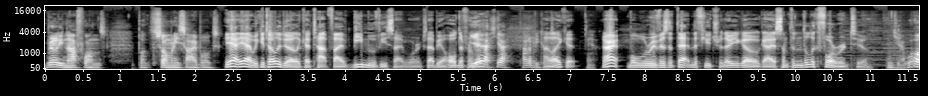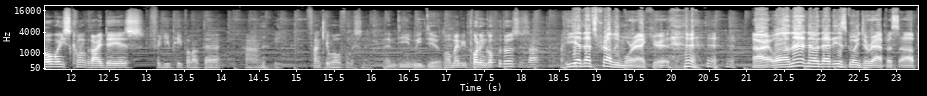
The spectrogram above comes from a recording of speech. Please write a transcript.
really naff ones, but so many cyborgs. Yeah, yeah, we could totally do uh, like a top five B movie cyborgs. That'd be a whole different Yeah, list. yeah, that'd be good. I like it. Yeah. All right, well, we'll revisit that in the future. There you go, guys. Something to look forward to. Yeah, we're always coming up with ideas for you people out there, and we thank you all for listening. Indeed, we do. Or maybe putting up with us. Is that? Yeah, that's probably more accurate. All right. Well, on that note, that is going to wrap us up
